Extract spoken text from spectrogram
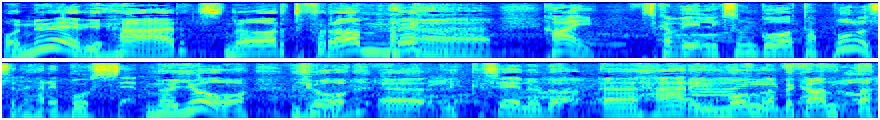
och nu är vi här, snart framme. Kai, ska vi liksom gå och ta pulsen här i bussen? Nå jo, jo, eh, vi kan se nu då. Eh, här är ju många bekanta.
